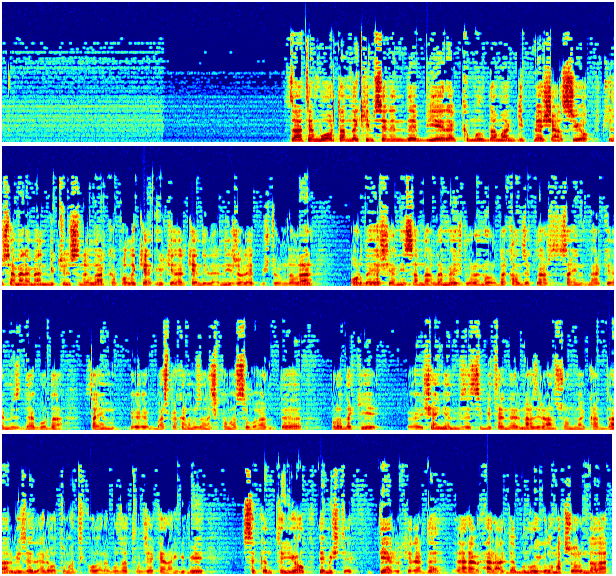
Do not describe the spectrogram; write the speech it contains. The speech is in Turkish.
Zaten bu ortamda kimsenin de bir yere kımıldama gitme şansı yok. Çünkü hemen hemen bütün sınırlar kapalı. Ke- Ülkeler kendilerini izole etmiş durumdalar. Orada yaşayan insanlar da mecburen orada kalacaklar. Sayın Merkel'imiz de burada Sayın e, Başbakanımızın açıklaması vardı. Buradaki Schengen vizesi bitenlerin Haziran sonuna kadar vizeleri otomatik olarak uzatılacak herhangi bir sıkıntı yok demişti. Diğer ülkelerde her- herhalde bunu uygulamak zorundalar.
